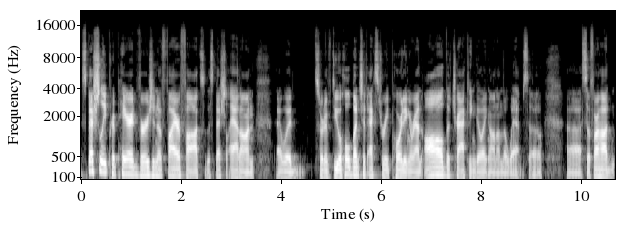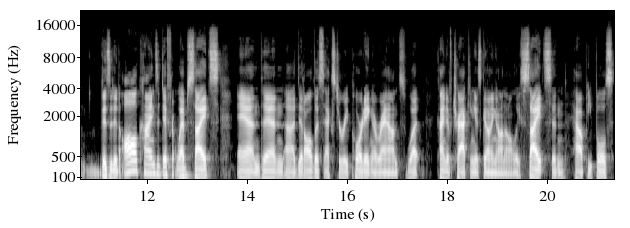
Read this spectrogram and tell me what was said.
specially prepared version of Firefox with a special add on that would sort of do a whole bunch of extra reporting around all the tracking going on on the web. So, uh, so Farhad visited all kinds of different websites and then uh, did all this extra reporting around what kind of tracking is going on on all these sites and how people's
